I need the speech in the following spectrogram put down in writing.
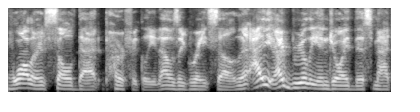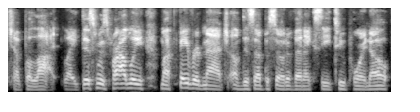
Waller sold that perfectly. That was a great sell. I, I really enjoyed this matchup a lot. Like this was probably my favorite match of this episode of NXT 2.0.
